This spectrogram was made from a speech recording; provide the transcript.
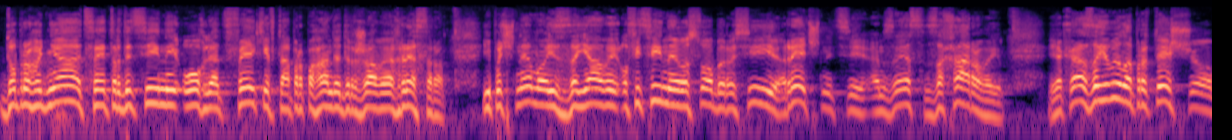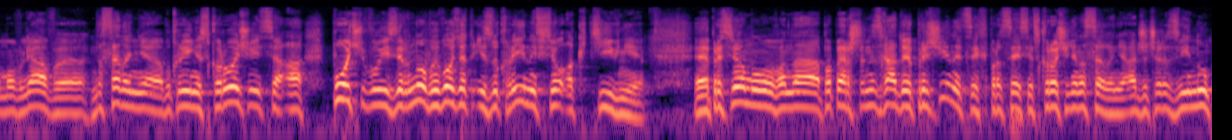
Доброго дня, це традиційний огляд фейків та пропаганди держави-агресора. І почнемо із заяви офіційної особи Росії, речниці МЗС Захарової, яка заявила про те, що, мовляв, е, населення в Україні скорочується, а почву і зерно вивозять із України все активніше. При цьому вона, по-перше, не згадує причини цих процесів скорочення населення, адже через війну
